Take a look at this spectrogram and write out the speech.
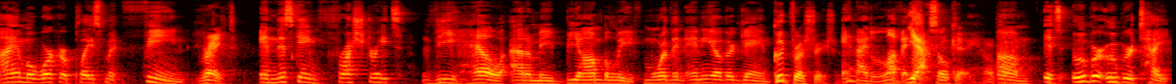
I am a worker placement fiend. right. And this game frustrates the hell out of me beyond belief, more than any other game. Good frustration. And I love it. Yes. Okay. Okay. Um, it's uber uber tight,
